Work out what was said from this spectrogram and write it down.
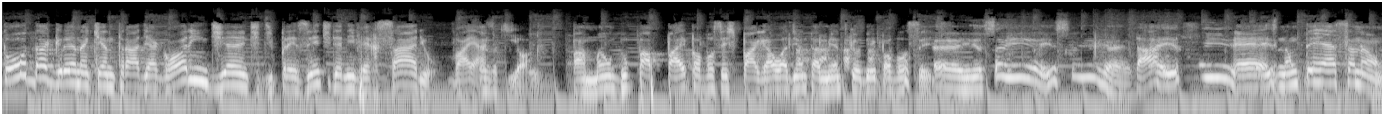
toda a grana que entrar de agora em diante de presente de aniversário vai aqui, ó pra mão do papai para vocês pagar o adiantamento que eu dei para vocês. É isso aí, é isso aí, velho. Tá? É isso aí. É, é isso. não tem essa não,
